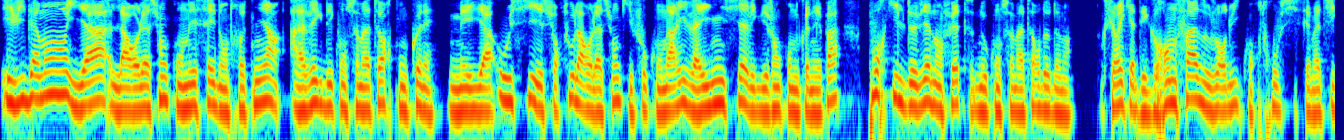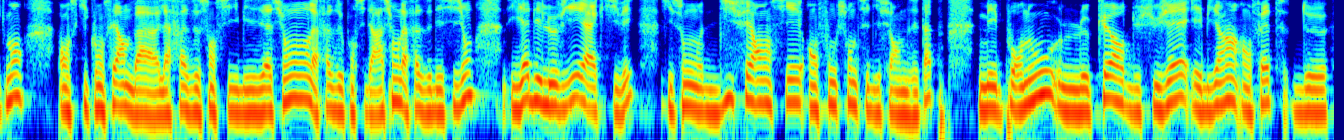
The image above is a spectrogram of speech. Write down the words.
Évidemment, il y a la relation qu'on essaye d'entretenir avec des consommateurs qu'on connaît, mais il y a aussi et surtout la relation qu'il faut qu'on arrive à initier avec des gens qu'on ne connaît pas pour qu'ils deviennent en fait nos consommateurs de demain. Donc c'est vrai qu'il y a des grandes phases aujourd'hui qu'on retrouve systématiquement en ce qui concerne bah, la phase de sensibilisation, la phase de considération, la phase de décision. Il y a des leviers à activer qui sont différenciés en fonction de ces différentes étapes. Mais pour nous, le cœur du sujet est bien en fait de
